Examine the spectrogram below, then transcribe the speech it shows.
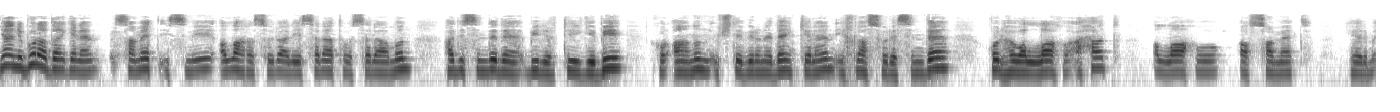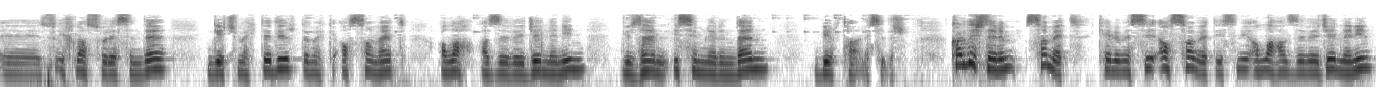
Yani burada gelen Samet ismi Allah Resulü aleyhissalatü vesselamın hadisinde de belirttiği gibi Kur'an'ın üçte birine denk gelen İhlas suresinde Kul huvallahu ahad Allahu as-samet e, İhlas suresinde geçmektedir. Demek ki As-Samet Allah Azze ve Celle'nin güzel isimlerinden bir tanesidir. Kardeşlerim Samet kelimesi As-Samet ismi Allah Azze ve Celle'nin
